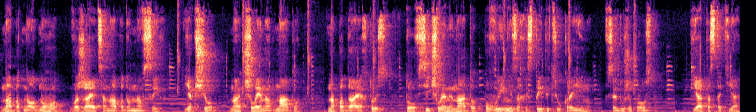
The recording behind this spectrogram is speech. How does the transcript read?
напад на одного вважається нападом на всіх. Якщо на члена НАТО нападає хтось, то всі члени НАТО повинні захистити цю країну. Все дуже просто. П'ята стаття.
